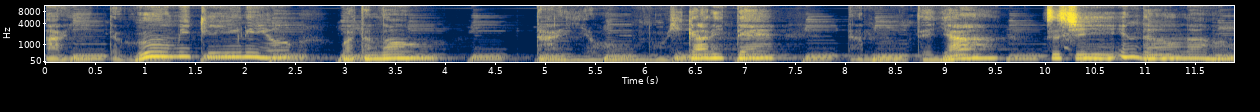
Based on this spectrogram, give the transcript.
開いた踏切を渡ろう。太陽の光ってなんて優しいんだろう。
